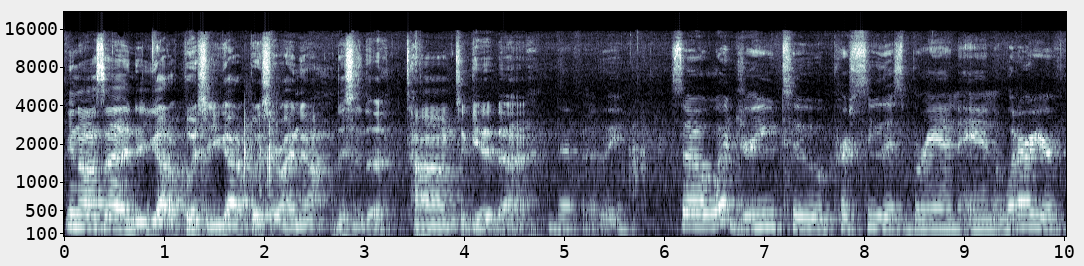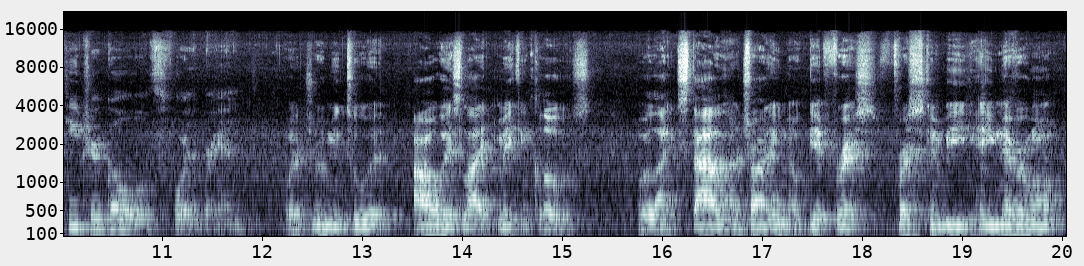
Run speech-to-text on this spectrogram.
you know what I'm saying? You gotta push it. You gotta push it right now. This is the time to get it done. Definitely. So, what drew you to pursue this brand, and what are your future goals for the brand? What drew me to it? I always like making clothes, or like styling, or trying to you know get fresh. Fresh can be, and you never want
